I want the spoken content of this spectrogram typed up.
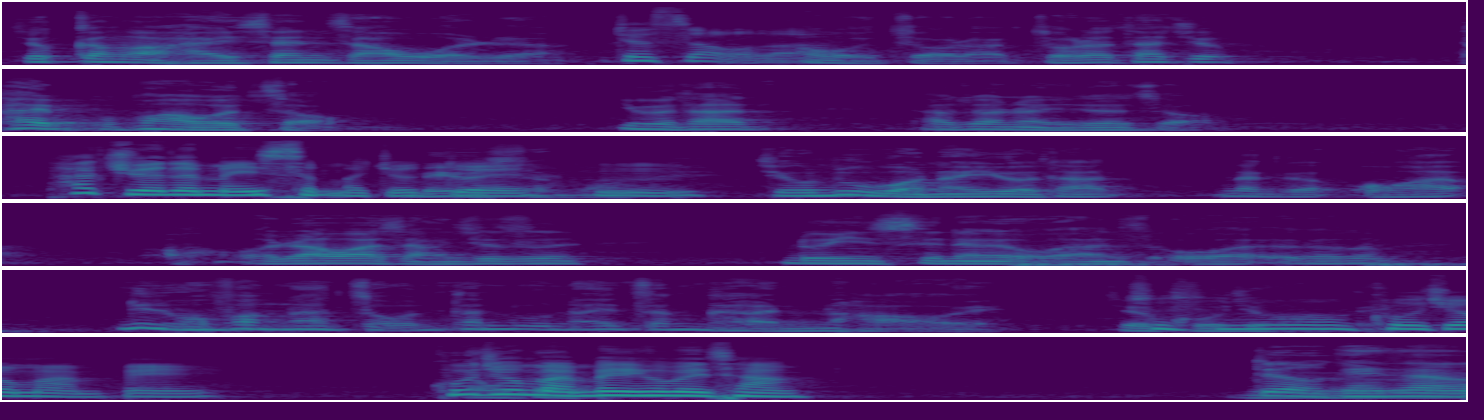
就刚好海山找我了，就走了。那我走了，走了，他就他也不怕我走，因为他他专辑就走。他觉得没什么就对。嗯，结果录完了以后，他那个我还我绕话场就是录音室那个我我他说你怎么放他走？他录那一张很好哎，就苦酒苦酒满杯，苦酒满杯你会不会唱？对，我跟你唱。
